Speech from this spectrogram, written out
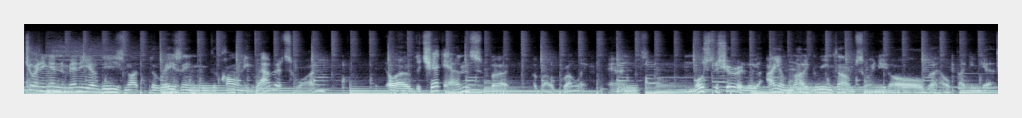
joining in many of these, not the raising the colony rabbits one or the chickens, but about growing. And most assuredly, I am not a green thumb, so I need all the help I can get.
